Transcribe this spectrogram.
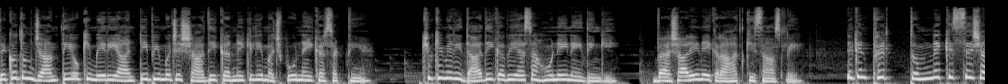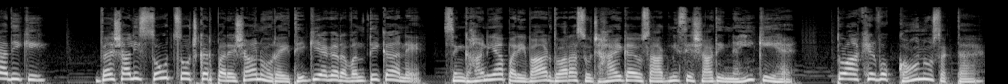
देखो, तुम जानती हो कि मेरी आंटी भी मुझे शादी करने के लिए मजबूर नहीं कर सकती हैं, क्योंकि मेरी दादी कभी ऐसा होने ही नहीं देंगी। वैशाली ने एक राहत की सांस ली। लेकिन फिर तुमने किससे शादी की? वैशाली सोच सोच कर परेशान हो रही थी कि अगर अवंतिका ने सिंघानिया परिवार द्वारा सुझाए गए उस आदमी से शादी नहीं की है तो आखिर वो कौन हो सकता है?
